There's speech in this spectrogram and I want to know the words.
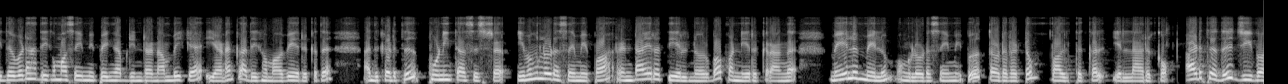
இதை விட அதிகமா சேமிப்பீங்க அப்படின்ற நம்பிக்கை எனக்கு அதிகமாவே இருக்குது. அதுக்கடுத்து புனிதா சிஸ்டர் இவங்களோட சேமிப்பா ரெண்டாயிரத்தி எழுநூறு ரூபாய் பண்ணியிருக்கிறாங்க. மேலும் மேலும் உங்களோட சேமிப்பு தொடரட்டும். வாழ்த்துக்கள் எல்லாருக்கும். அடுத்தது ஜீவா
